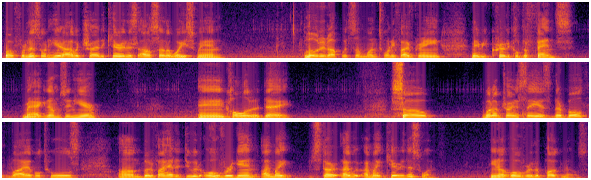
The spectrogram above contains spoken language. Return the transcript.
But for this one here, I would try to carry this outside the waistband, load it up with some 125 grain, maybe critical defense magnums in here, and call it a day. So what I'm trying to say is they're both viable tools, um, but if I had to do it over again, I might start. I would. I might carry this one, you know, over the pug nose,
